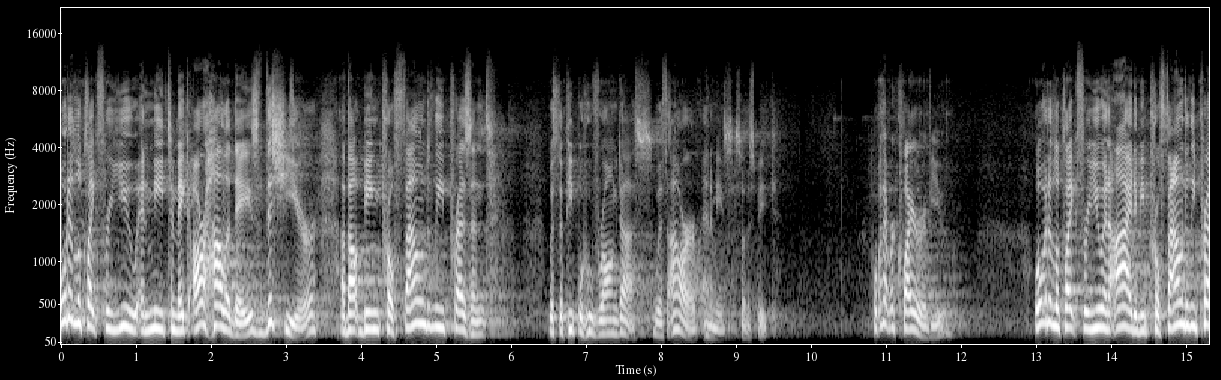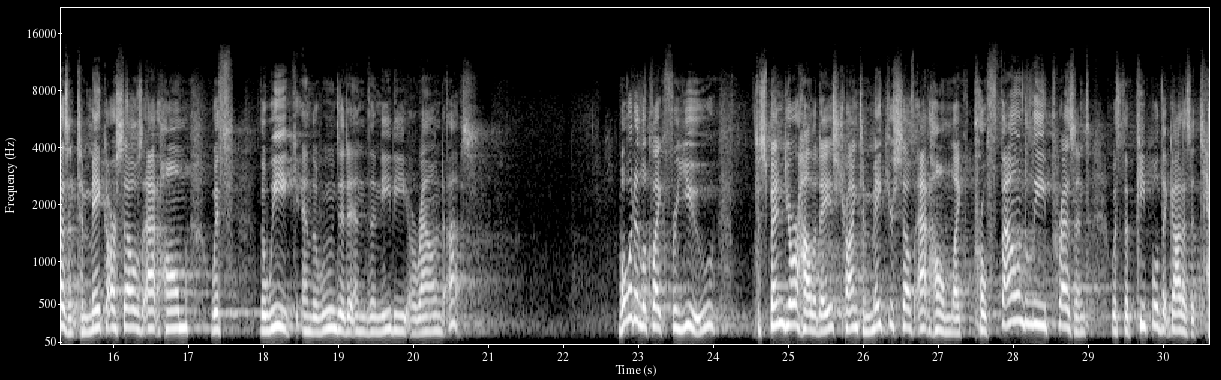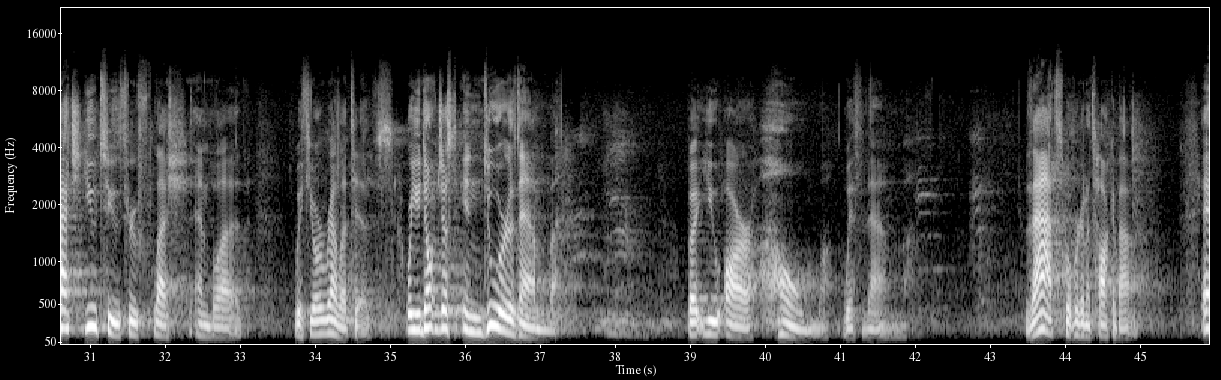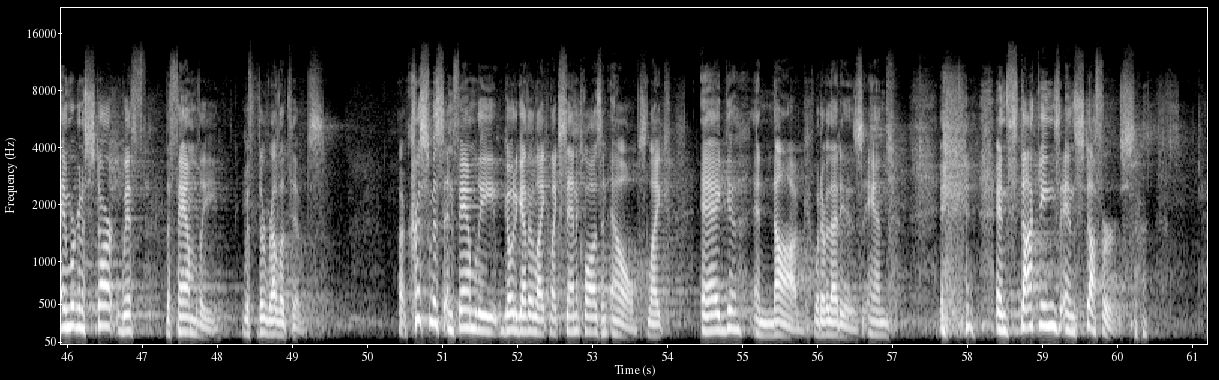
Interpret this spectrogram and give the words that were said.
What would it look like for you and me to make our holidays this year about being profoundly present with the people who've wronged us, with our enemies, so to speak? What would that require of you? What would it look like for you and I to be profoundly present, to make ourselves at home with the weak and the wounded and the needy around us? What would it look like for you to spend your holidays trying to make yourself at home, like profoundly present with the people that God has attached you to through flesh and blood, with your relatives, where you don't just endure them, but you are home with them. That's what we're going to talk about. And we're going to start with the family, with the relatives. Uh, Christmas and family go together like, like Santa Claus and elves, like egg and nog, whatever that is, and, and stockings and stuffers.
